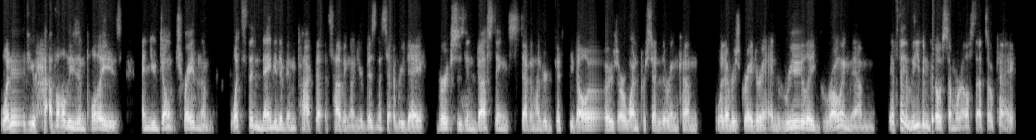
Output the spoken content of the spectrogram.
What if you have all these employees and you don't train them? What's the negative impact that's having on your business every day versus investing $750 or 1% of their income, whatever's greater, and really growing them if they leave and go somewhere else, that's okay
